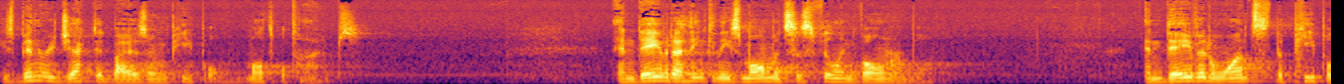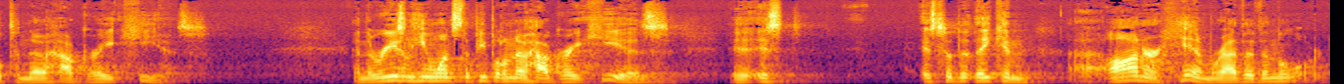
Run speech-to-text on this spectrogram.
he's been rejected by his own people multiple times. And David, I think, in these moments is feeling vulnerable. And David wants the people to know how great he is. And the reason he wants the people to know how great he is is, is so that they can uh, honor him rather than the Lord.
